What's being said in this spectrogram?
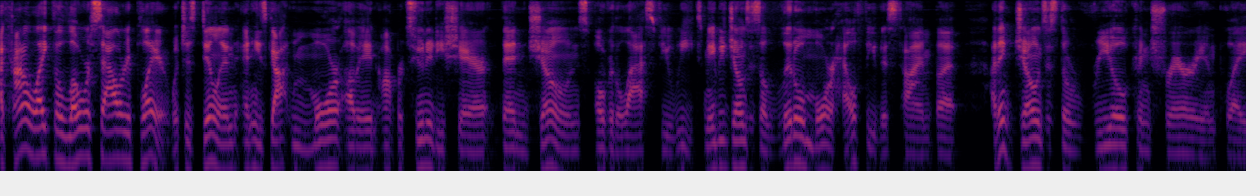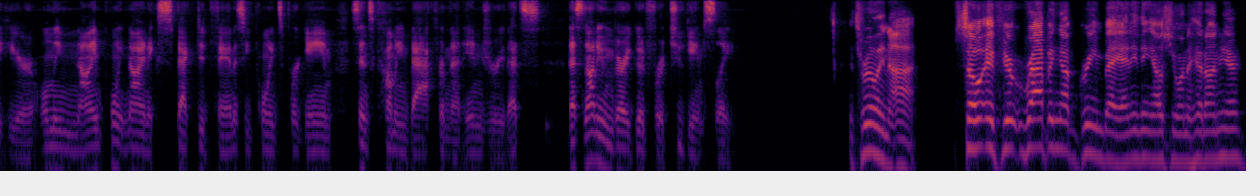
I kind of like the lower salary player, which is Dillon, and he's gotten more of an opportunity share than Jones over the last few weeks. Maybe Jones is a little more healthy this time, but I think Jones is the real contrarian play here. Only 9.9 expected fantasy points per game since coming back from that injury. That's that's not even very good for a two-game slate. It's really not. So if you're wrapping up Green Bay, anything else you want to hit on here?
